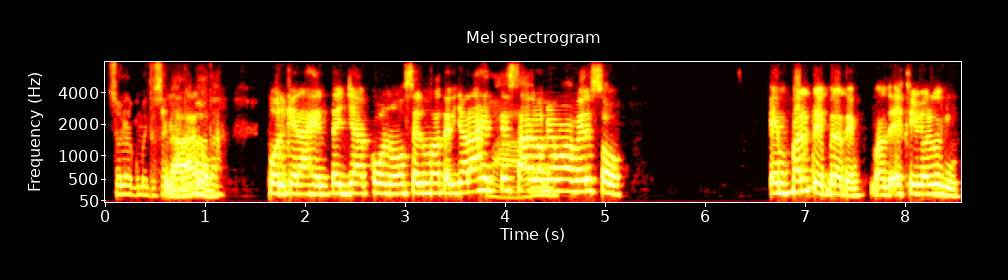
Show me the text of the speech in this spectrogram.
solo argumento se claro, la Porque la gente ya conoce el material, ya la gente sabe lo que va a ver. eso en parte, espérate, escribió algo aquí.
